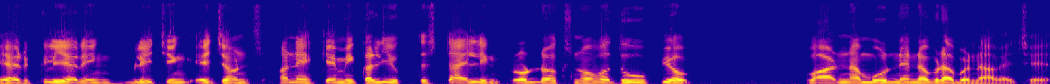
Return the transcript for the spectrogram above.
હેર ક્લિયરિંગ, બ્લીચિંગ એજન્ટ્સ અને કેમિકલયુક્ત સ્ટાઇલિંગ પ્રોડક્ટ્સનો વધુ ઉપયોગ વાળના મૂળને નબળા બનાવે છે.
